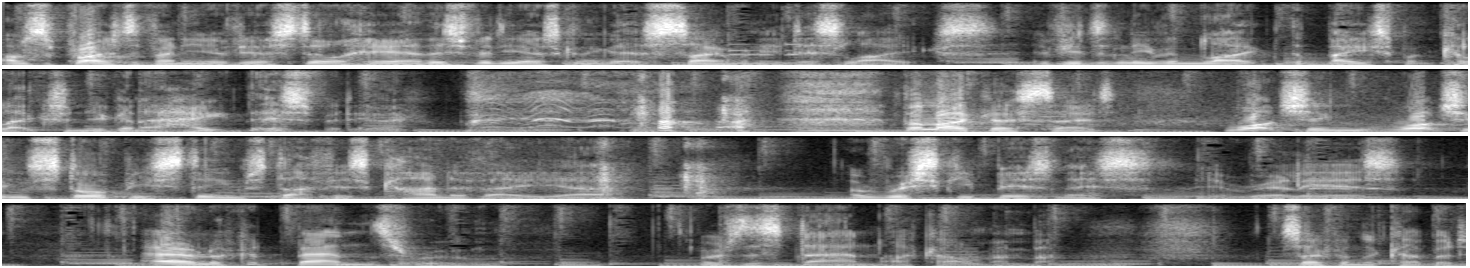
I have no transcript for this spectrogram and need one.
I'm surprised if any of you are still here. This video is going to get so many dislikes. If you didn't even like the basement collection, you're going to hate this video. but like I said, watching watching Storpey Steam stuff is kind of a uh, a risky business. It really is. Oh, look at Ben's room. Or is this Dan? I can't remember. Let's open the cupboard.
